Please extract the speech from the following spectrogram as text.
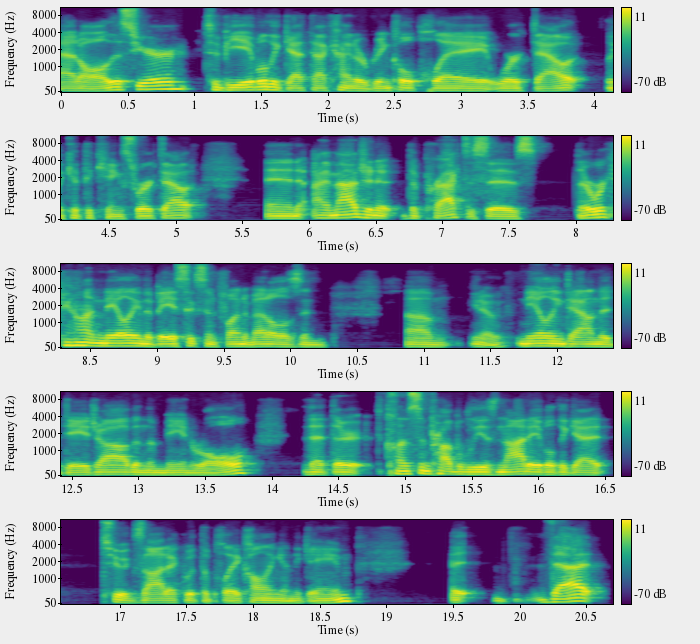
at all this year to be able to get that kind of wrinkle play worked out, like get the kinks worked out. And I imagine it the practices they're working on nailing the basics and fundamentals and um, you know nailing down the day job and the main role that they're Clemson probably is not able to get too exotic with the play calling in the game it- that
